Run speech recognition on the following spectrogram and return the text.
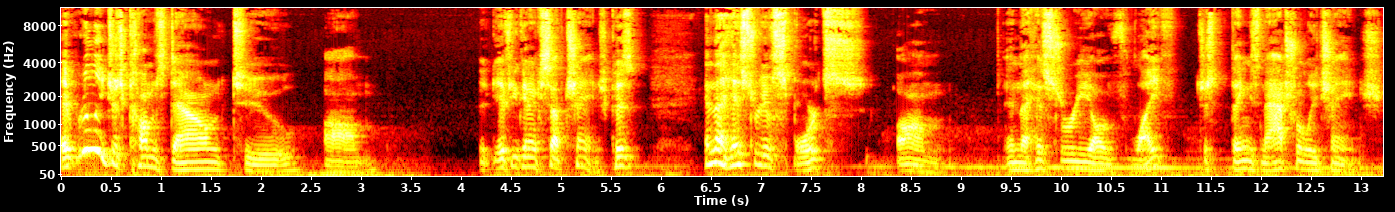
It really just comes down to um, if you can accept change. Because in the history of sports, um, in the history of life, just things naturally change.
